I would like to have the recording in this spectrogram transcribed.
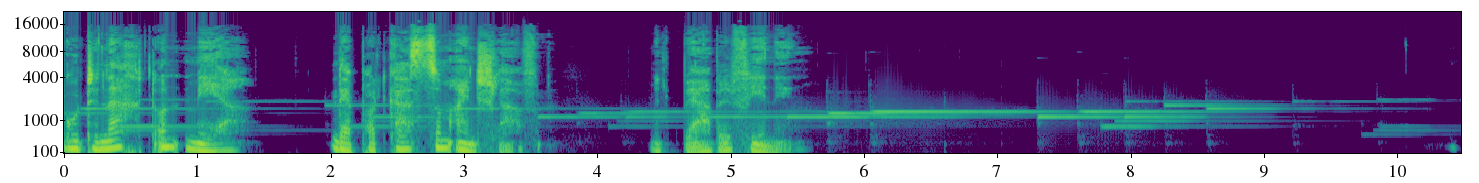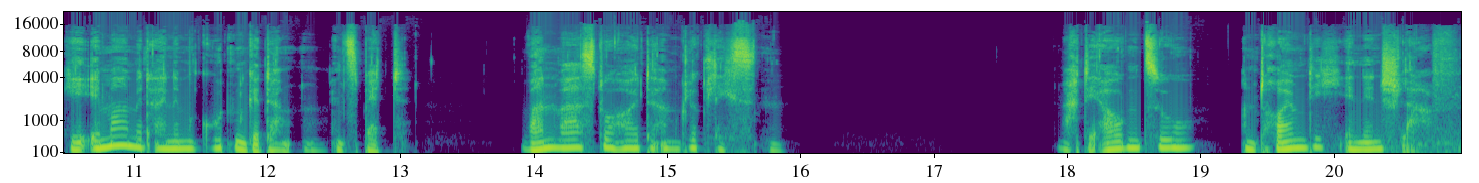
Gute Nacht und mehr. Der Podcast zum Einschlafen mit Bärbel Feening. Geh immer mit einem guten Gedanken ins Bett. Wann warst du heute am glücklichsten? Mach die Augen zu und träum dich in den Schlaf.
